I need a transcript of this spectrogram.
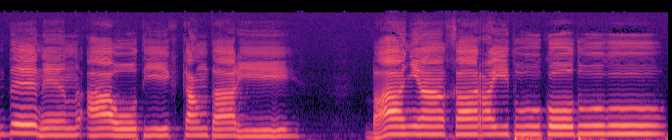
denen ahotik kantari. Baina jarraituko dugu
